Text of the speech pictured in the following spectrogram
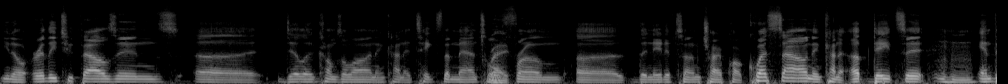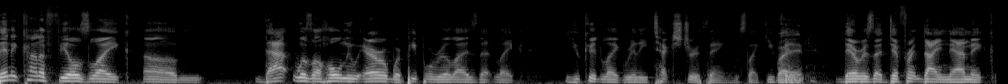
you know early two thousands, uh, Dilla comes along and kind of takes the mantle Right. from uh, the native tongue tribe called Quest Sound and kind of updates it, and then it kind of feels like um, that was a whole new era where people realized that like you could like really texture things. Like you Right. could there was a different dynamic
